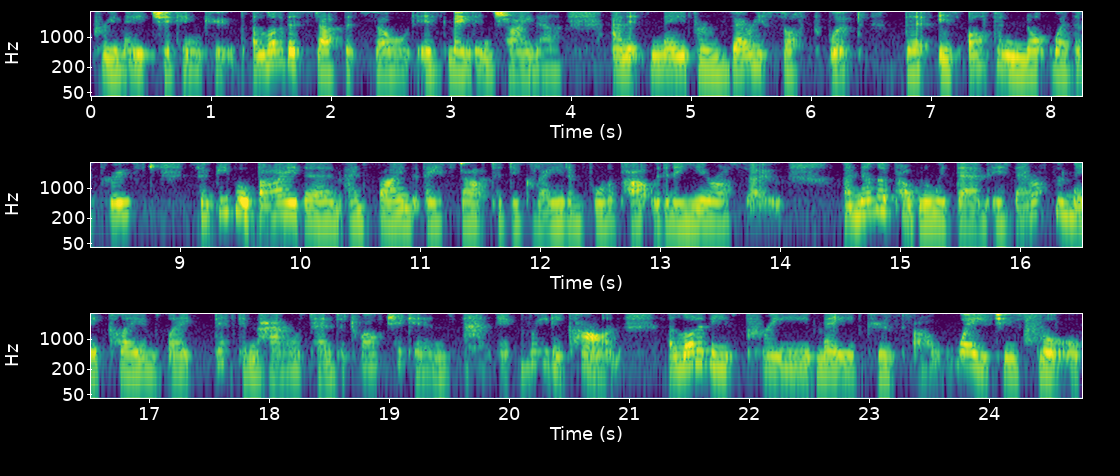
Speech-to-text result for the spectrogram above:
pre-made chicken coop, a lot of the stuff that's sold is made in China and it's made from very soft wood that is often not weatherproofed. So people buy them and find that they start to degrade and fall apart within a year or so. Another problem with them is they often make claims like this can house 10 to 12 chickens, and it really can't. A lot of these pre made coops are way too small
